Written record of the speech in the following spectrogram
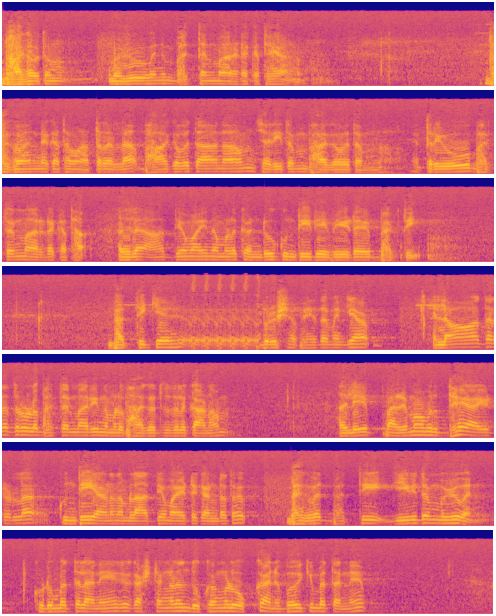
ഭാഗവതം മുഴുവനും ഭക്തന്മാരുടെ കഥയാണ്. ഭഗവാന്റെ കഥ മാത്രമല്ല ഭാഗവതാനാം ചരിതം ഭാഗവതം. എത്രയോ ഭക്തന്മാരുടെ കഥ. അതിൽ ആദ്യമായി നമ്മൾ കണ്ടു കുന്തി ദേവിയുടെ ഭക്തി. ഭക്തിക്ക് പുരുഷഭേദമില്ല എല്ലാ തരത്തിലുള്ള ഭക്തന്മാരെയും നമ്മൾ ഭാഗവതത്തിൽ കാണാം. അതിലെ പരമവൃദ്ധയായിട്ടുള്ള കുന്തിയാണ് നമ്മൾ ആദ്യമായിട്ട് കണ്ടത്. ഭഗവത് ഭക്തി ജീവിതം മുഴുവൻ കുടുംബത്തിൽ അനേക കഷ്ടങ്ങളും ദുഃഖങ്ങളും ഒക്കെ അനുഭവിക്കുമ്പോൾ തന്നെ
